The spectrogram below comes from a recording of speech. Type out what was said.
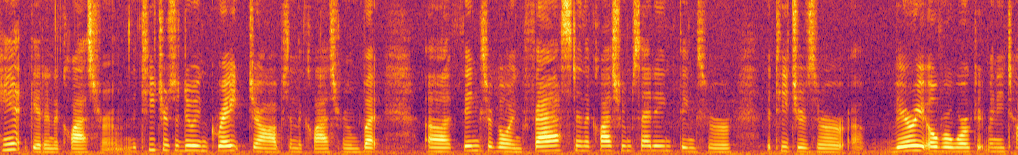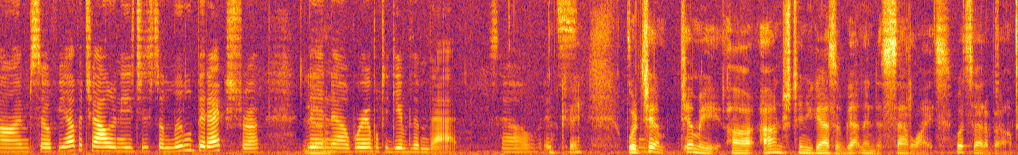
can't get in a classroom. The teachers are doing great jobs in the classroom, but uh, things are going fast in the classroom setting. Things are, the teachers are uh, very overworked at many times. So if you have a child who needs just a little bit extra, then Yeah. uh, we're able to give them that. So it's, Okay. Well, tell, tell me, uh, I understand you guys have gotten into satellites. What's that about?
